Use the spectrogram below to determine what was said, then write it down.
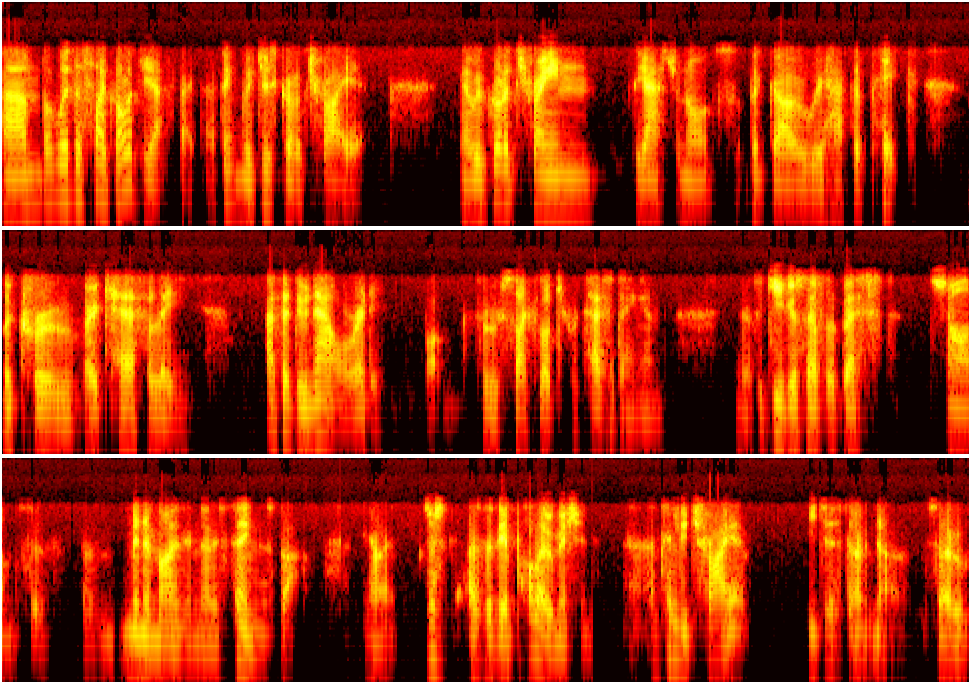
Um, but with the psychology aspect, I think we've just got to try it. You know, we've got to train the astronauts that go. We have to pick the crew very carefully, as they do now already, but through psychological testing and you know, to give yourself the best chance of, of minimizing those things. But you know, just as with the Apollo mission, until you try it, you just don't know. So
